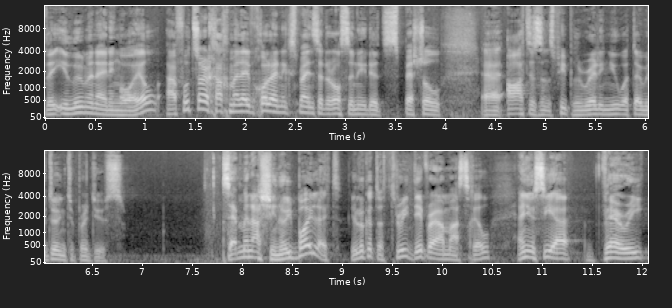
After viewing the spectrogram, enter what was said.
the illuminating oil. Afutzar Chachmelev Cholen explains that it also needed special uh, artisans, people who really knew what they were doing to produce. You look at the three Divrei HaMaschil and you see a very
